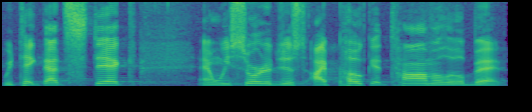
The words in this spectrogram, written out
we take that stick and we sort of just, I poke at Tom a little bit.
